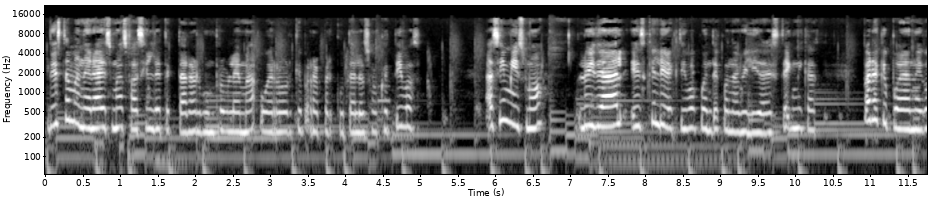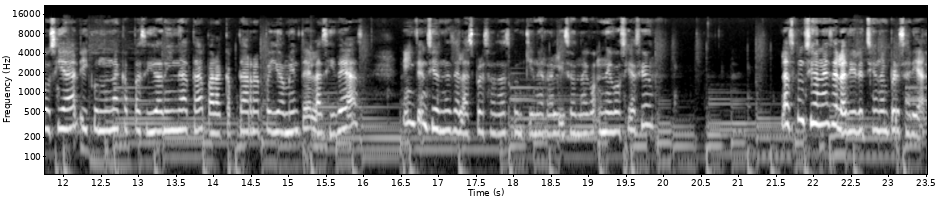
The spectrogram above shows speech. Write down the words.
De esta manera es más fácil detectar algún problema o error que repercuta en los objetivos. Asimismo, lo ideal es que el directivo cuente con habilidades técnicas para que pueda negociar y con una capacidad innata para captar rápidamente las ideas e intenciones de las personas con quienes realiza una negociación. Las funciones de la dirección empresarial.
